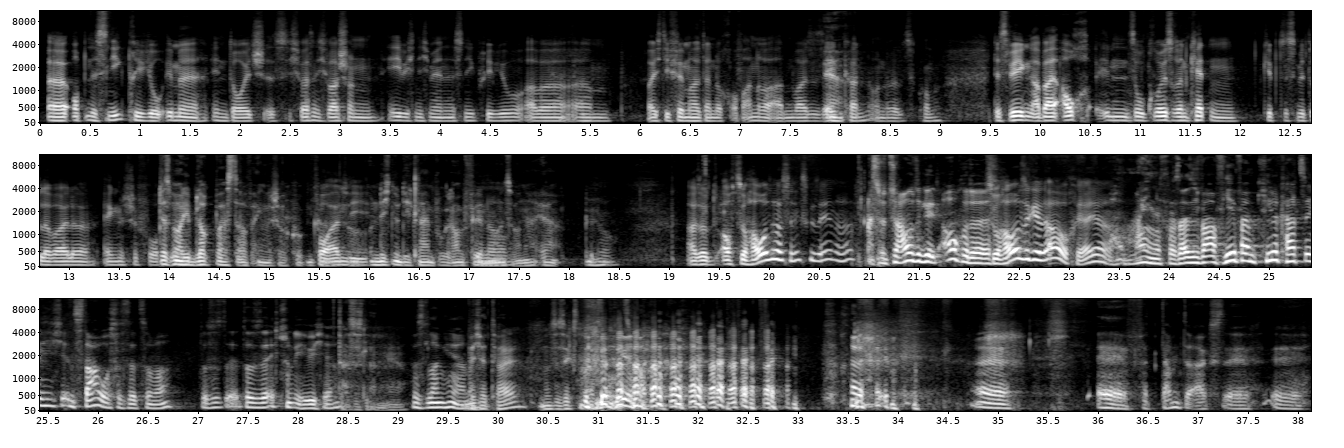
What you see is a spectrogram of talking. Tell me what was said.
äh, ob eine Sneak Preview immer in Deutsch ist. Ich weiß nicht, ich war schon ewig nicht mehr in einer Sneak Preview, aber ähm, weil ich die Filme halt dann doch auf andere Art und Weise sehen ja. kann und dazu komme. Deswegen, aber auch in so größeren Ketten gibt es mittlerweile englische Vorführungen. Dass man die Blockbuster auf Englisch auch gucken kann. Vor allem so. die. Und nicht nur die kleinen Programmfilme genau. und so, ne? Ja. Genau. Also auch zu Hause hast du nichts gesehen, oder? Also zu Hause gilt auch, oder? Zu Hause gilt auch, ja, ja. Oh meine Fresse. Also ich war auf jeden Fall im Kino tatsächlich in Star Wars das letzte Mal. Das ist, das ist echt schon ewig her. Das ist lang her. Das ist lang her. Ne? Welcher Teil? 1986. äh, äh, verdammte Axt. Äh, äh,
